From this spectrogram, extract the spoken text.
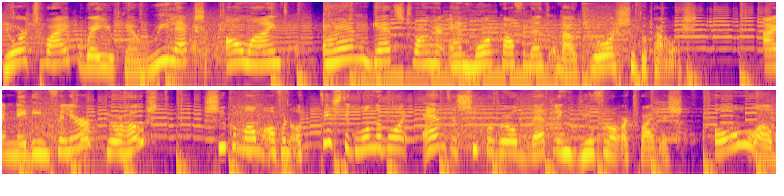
Your tribe where you can relax, unwind, and get stronger and more confident about your superpowers. I'm Nadine Villier, your host, supermom of an autistic wonder boy and a supergirl battling juvenile arthritis, all while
